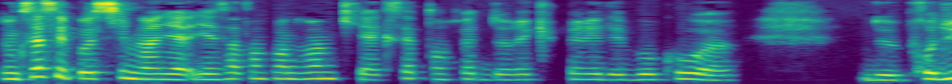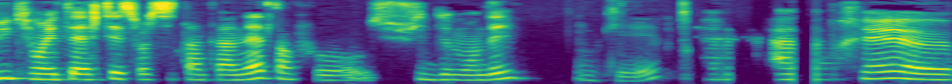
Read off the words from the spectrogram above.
donc ça c'est possible. Hein, il, y a, certains points de vente qui acceptent en fait de récupérer des bocaux euh, de produits qui ont été achetés sur le site internet. Il faut suffit de demander. Ok. Après,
